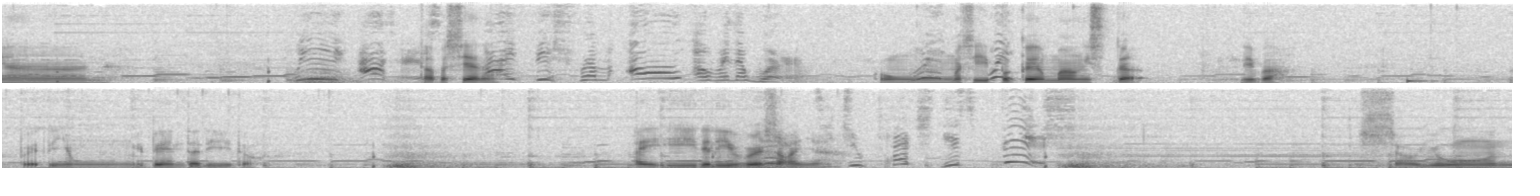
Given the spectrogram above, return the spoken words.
Yan. Tapos yan, oh. buy fish from all over the world. Kung masipag kayong mangisda, di ba? Pwede nyong ibenta dito. Ay, i-deliver sa kanya. So, yun.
